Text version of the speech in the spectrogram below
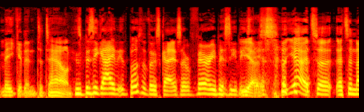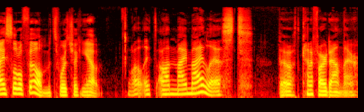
make it into town. He's a busy guy. Both of those guys are very busy these yes, days. but yeah, it's a it's a nice little film. It's worth checking out. Well, it's on my my list, though it's kind of far down there.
